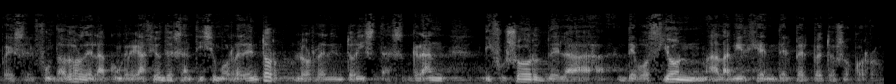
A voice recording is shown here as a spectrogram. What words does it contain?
pues el fundador de la Congregación del Santísimo Redentor, los redentoristas, gran difusor de la devoción a la Virgen del Perpetuo Socorro.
